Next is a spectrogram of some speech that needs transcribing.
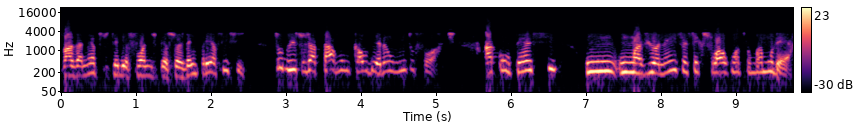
vazamento de telefones de pessoas da imprensa, enfim tudo isso já estava um caldeirão muito forte. Acontece um, uma violência sexual contra uma mulher.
